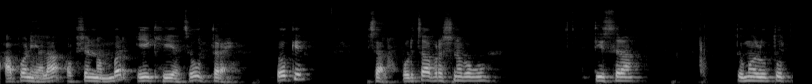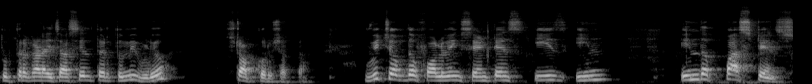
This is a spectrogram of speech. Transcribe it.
आपण ह्याला ऑप्शन नंबर एक हे याचं उत्तर आहे. ओके चला पुढचा प्रश्न बघू. तिसरा. तुम्हाला तो उत्तर काढायचं असेल तर तुम्ही व्हिडिओ स्टॉप करू शकता. Which of the following sentence is in in the past tense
